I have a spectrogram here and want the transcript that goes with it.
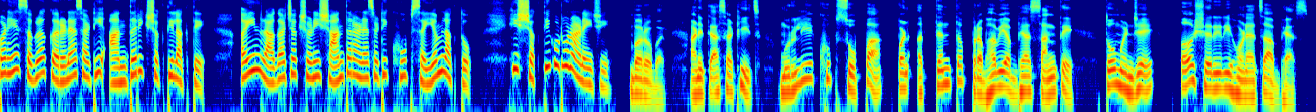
पण हे सगळं करण्यासाठी आंतरिक शक्ती लागते. ऐन रागाच्या क्षणी शांत राहण्यासाठी खूप संयम लागतो. ही शक्ती कुठून आणायची? बरोबर. आणि त्यासाठीच मुरली एक खूप सोपा पण अत्यंत प्रभावी अभ्यास सांगते. तो म्हणजे अशरीरी होण्याचा अभ्यास.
